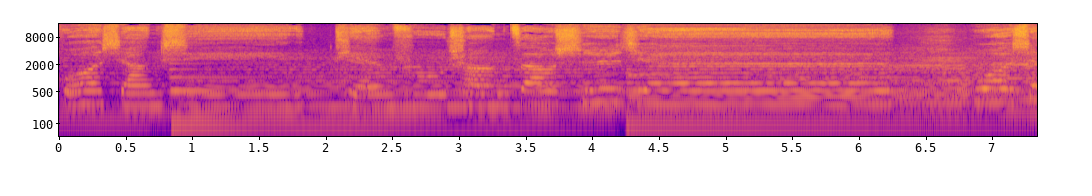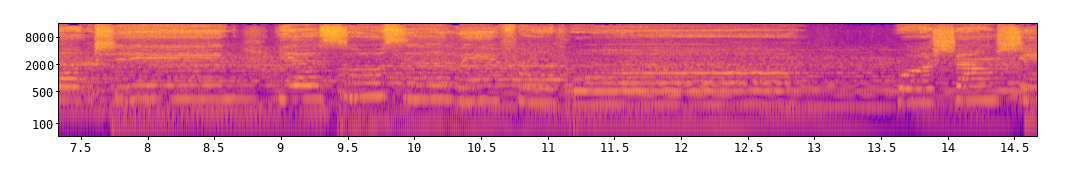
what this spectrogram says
我相信天赋创造世界我相信耶稣死里复活我相信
